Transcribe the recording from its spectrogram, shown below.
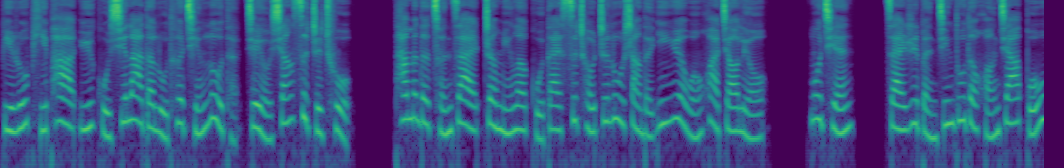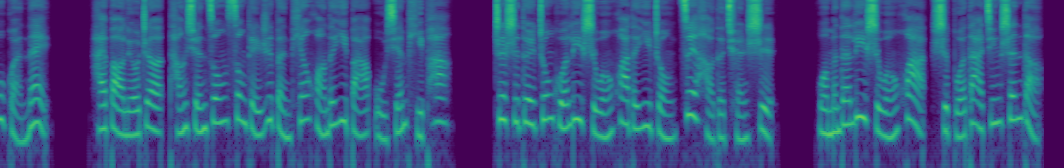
比如，琵琶与古希腊的鲁特琴 （lute） 就有相似之处。它们的存在证明了古代丝绸之路上的音乐文化交流。目前。在日本京都的皇家博物馆内，还保留着唐玄宗送给日本天皇的一把五弦琵琶，这是对中国历史文化的一种最好的诠释。我们的历史文化是博大精深的，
